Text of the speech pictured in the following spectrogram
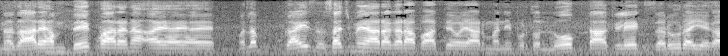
नज़ारे हम देख पा रहे हैं ना, आए हाय हाय मतलब गाइस सच में यार, अगर आप आते हो यार मणिपुर तो लोकताक लेक ज़रूर आइएगा।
